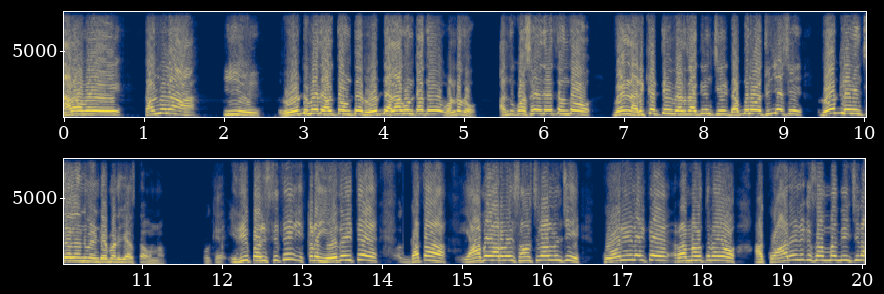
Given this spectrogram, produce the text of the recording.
నలభై టన్నుల ఈ రోడ్డు మీద వెళ్తూ ఉంటే రోడ్డు ఎలాగుంటుంది? ఉండదు. అందుకోసం ఏదైతే ఉందో వీళ్ళని అరికట్టి వీళ్ళ దగ్గర నుంచి డబ్బులు వసూలు చేసి రోడ్లు వేయించాలని మేము డిమాండ్ చేస్తా ఉన్నాం. ఓకే. ఇది పరిస్థితి ఇక్కడ ఏదైతే గత యాభై అరవై సంవత్సరాల నుంచి క్వారీలు అయితే రన్ అవుతున్నాయో ఆ క్వారీలకు సంబంధించిన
